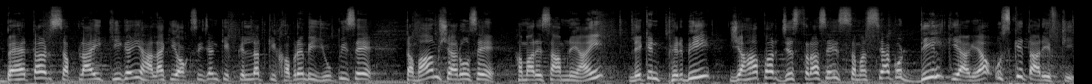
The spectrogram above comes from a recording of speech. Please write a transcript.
बेहतर सप्लाई की गई। हालाँकि ऑक्सीजन की किल्लत की खबरें भी यूपी से तमाम शहरों से हमारे सामने आई, लेकिन फिर भी यहाँ पर जिस तरह से इस समस्या को डील किया गया, उसकी तारीफ़ की।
